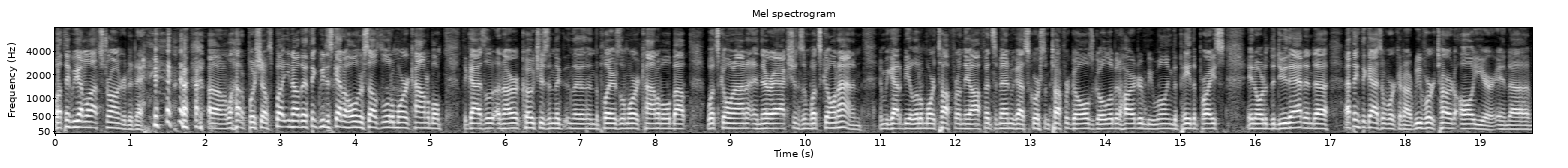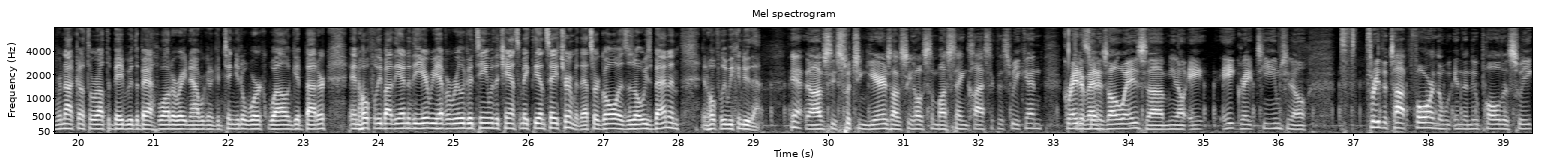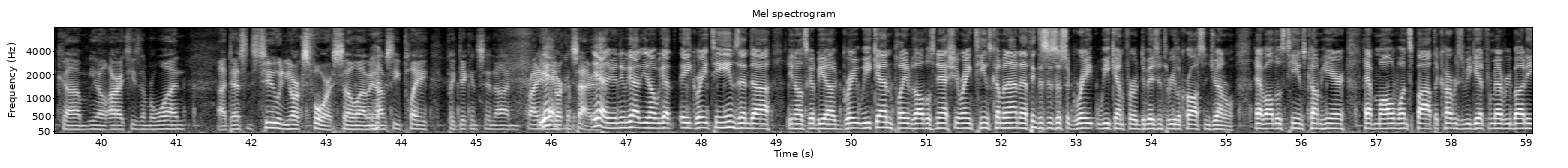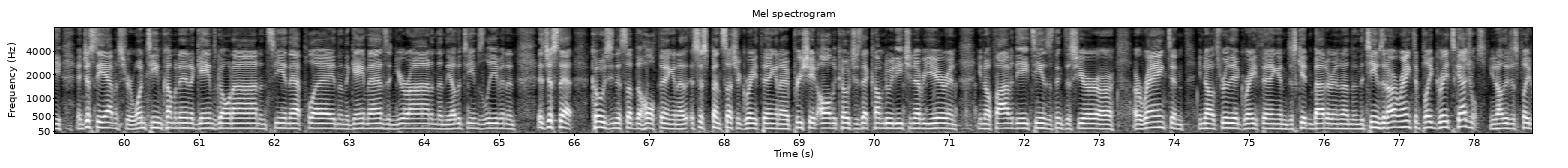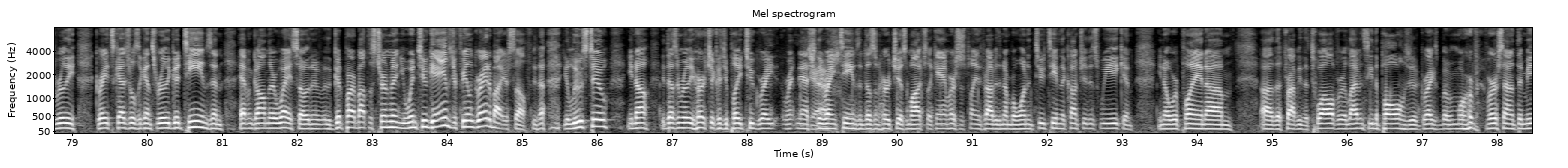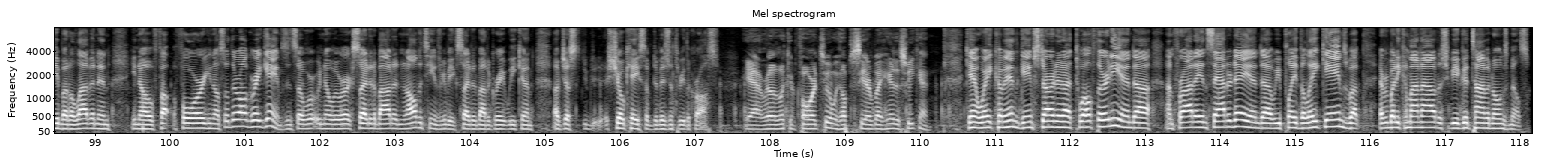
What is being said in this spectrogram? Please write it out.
Well, I think we got a lot stronger today. um, a lot of push-ups, but you know, I think we just got to hold ourselves a little more accountable. The guys and our coaches and the, and the, and the players a little more accountable about what's going on and their actions and what's going on. And, and we got to be a little more tougher on the offensive end. We got to score some tougher goals, go a little bit harder, and be willing to pay the price in order to do that. And uh, I think the guys are working hard. We've worked hard all year, and uh, we're not going to throw out the baby with the bathwater right now. We're going to continue to work well and get better. And hopefully by the end of the year, we have a really good team with a chance to make the NCAA tournament. That's our goal, as it's always been, and, and hopefully we can do that. Yeah, obviously switching gears. Obviously host the Mustang Classic this weekend. Great yes, event sir. as always. Um, you know, eight eight great teams. You know, three of the top four in the in the new poll this week. Um, you know, RIT's number one uh, two and York's four. So I mean, obviously, you play play Dickinson on Friday, yeah. and York on Saturday. Yeah, I mean, we got you know we got eight great teams, and uh, you know it's going to be a great weekend playing with all those nationally ranked teams coming on. And I think this is just a great weekend for Division three lacrosse in general. Have all those teams come here, have them all in one spot. The coverage we get from everybody, and just the atmosphere. One team coming in, a game's going on, and seeing that play, and then the game ends, and you're on, and then the other team's leaving, and it's just that coziness of the whole thing. And uh, it's just been such a great thing, and I appreciate all the coaches that come to it each and every year. And you know, five of the eight teams I think this year are, are ranked, and you know it's really a great thing, and just getting better. And then the teams that aren't ranked have played great schedules. You know they just played really great schedules against really good teams and haven't gone their way. So the good part about this tournament, you win two games, you're feeling great about yourself. You know, you lose two, you know it doesn't really hurt you because you play two great nationally yes. ranked teams and doesn't hurt you as much. Like Amherst is playing probably the number one and two team in the country this week, and you know we're playing um, uh, the probably the 12 or 11 seed in the poll. Greg's more versed on it than me, but 11 and you know four. You know, so they're all great games, and so we're, you know we were excited about it, and all the teams are going to be excited about a great weekend of just showcase of Division Three lacrosse. Yeah, really looking forward to it. We hope to see everybody here this weekend. Can't wait. Come in. Game started at 12:30 and uh, on Friday and Saturday, and uh, we played the late games. But everybody, come on out. It should be a good time at Owings Mills.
